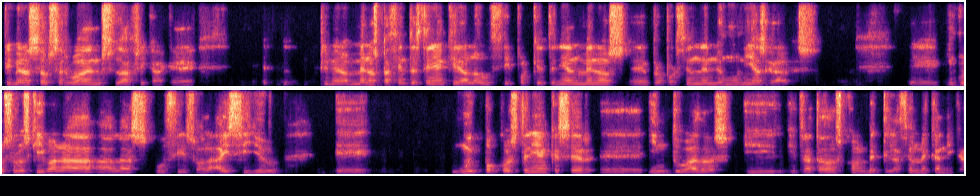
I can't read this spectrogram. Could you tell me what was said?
Primero se observó en Sudáfrica que primero, menos pacientes tenían que ir a la UCI porque tenían menos eh, proporción de neumonías graves. Eh, incluso los que iban a, las UCIs o a la ICU, eh, muy pocos tenían que ser intubados y, tratados con ventilación mecánica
